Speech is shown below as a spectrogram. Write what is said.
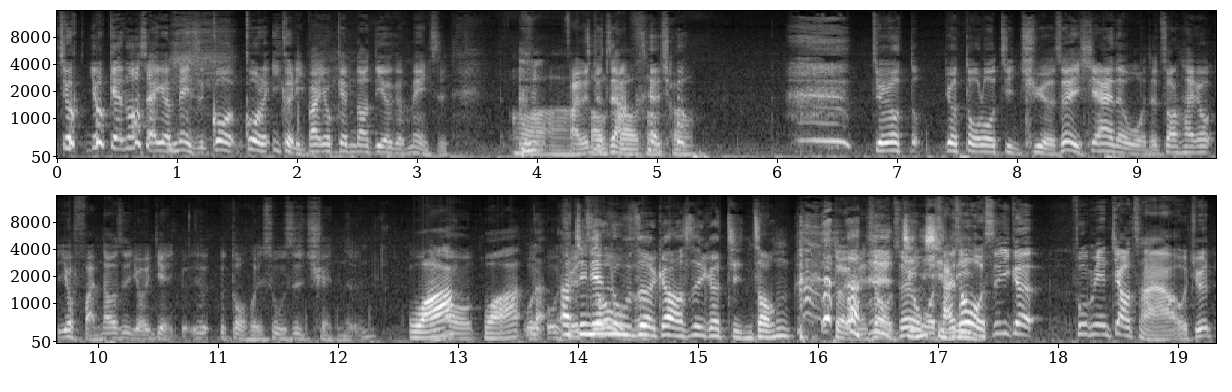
就又 get 到下一个妹子，过过了一个礼拜又 get 到第二个妹子，反正就这样。就又堕又堕落进去了，所以现在的我的状态又又反倒是有一点又又躲回舒适圈了。哇哇！那那今天录这刚好是一个警钟，对，没错，所以我 才说我是一个负面教材啊。我觉得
